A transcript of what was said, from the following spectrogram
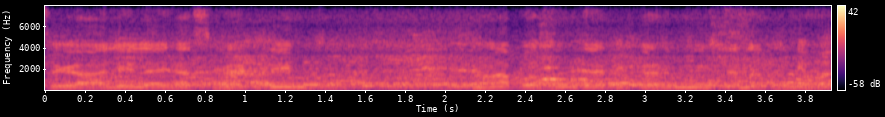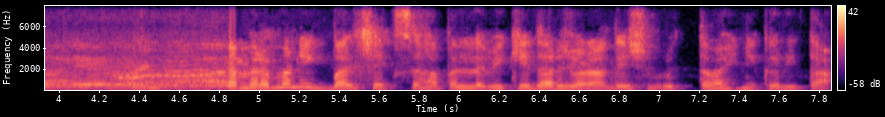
सगळ्या आलेल्या ह्या सगळ्या टीमचा मनापासून त्या ठिकाणी मी त्यांना धन्यवाद थँक्यू कॅमेरामन इक्बाल शेखसह पल्लवी केदार जनादेश वृत्तवाहिनीकरिता.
